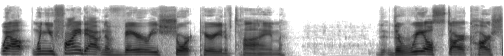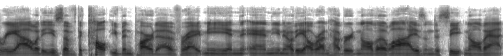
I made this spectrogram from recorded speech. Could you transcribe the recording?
well when you find out in a very short period of time the real stark harsh realities of the cult you've been part of right? Me and and you know the l. Ron hubbard and all the lies and deceit and all that.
